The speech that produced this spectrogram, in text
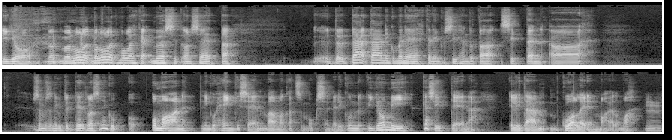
Joo, mä, mä, luulen, mä luulen, että mulla ehkä myös sit on se, että tämä niinku menee ehkä niinku siihen tota, sitten uh, semmoisen niinku, tietynlaisen niinku, omaan niinku, henkiseen maailmankatsomukseen. Eli kun Jomi käsitteenä, eli tämä kuolleiden maailma, mm.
